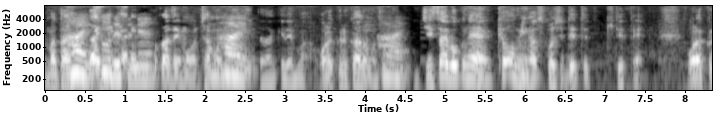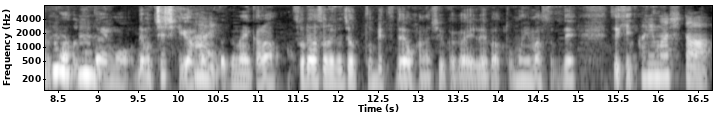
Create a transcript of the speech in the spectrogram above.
また、第はいそう2ですね。回とかでも、チャモにはい来ていただければ、オラクルカードもちょっと、はい。実際僕ね、興味が少し出てきてて、オラクルカード自体も、でも知識が全くないから、それはそれでちょっと別でお話を伺えればと思いますので、ぜひ。わかりました。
